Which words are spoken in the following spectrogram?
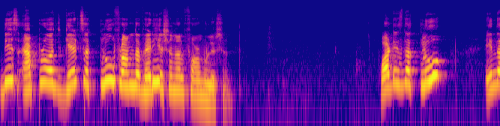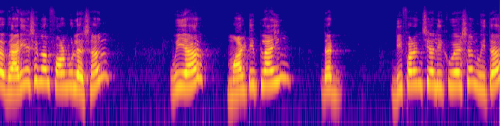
This approach gets a clue from the variational formulation. What is the clue? In the variational formulation we are multiplying the differential equation with a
